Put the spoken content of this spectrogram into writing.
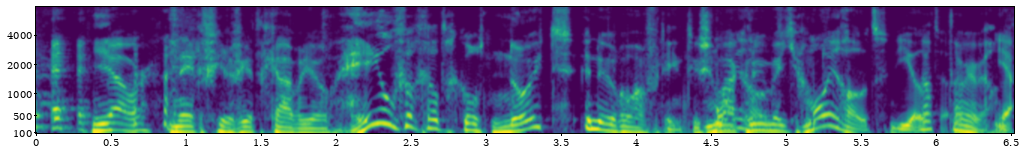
ja hoor, 944 cabrio. Heel veel geld gekost, nooit een euro aan verdiend. Dus ze Mooi, maken nu een rood. beetje goed. Mooi rood, die auto. Dat dan weer wel. Ja,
